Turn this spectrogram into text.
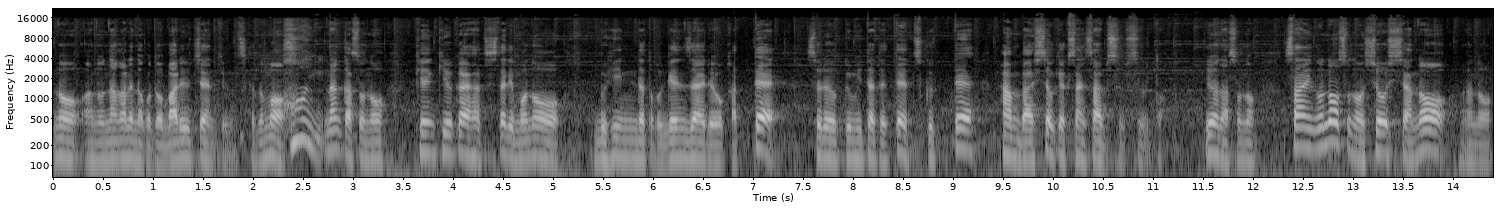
のあの流れのことをバリューチェーンっていうんですけども、はい、なんかその研究開発したりものを部品だとか原材料を買ってそれを組み立てて作って販売してお客さんにサービスするというようなその最後のその消費者のあの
